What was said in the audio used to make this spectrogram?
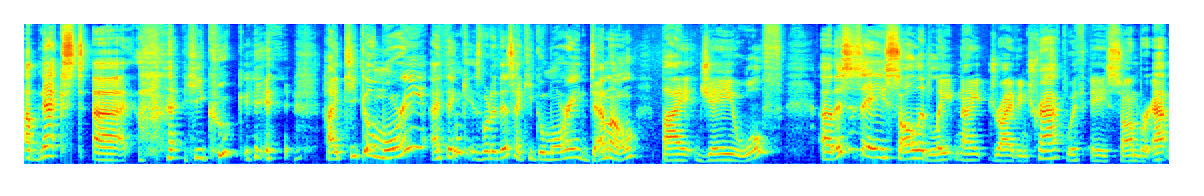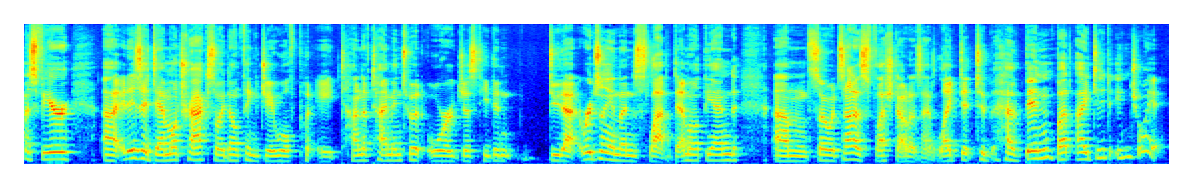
Up next, uh, Hiku- Hikikomori, I think is what it is. Hikikomori demo by Jai Wolf. Uh, this is a solid late night driving track with a somber atmosphere. Uh, it is a demo track, so I don't think Jai Wolf put a ton of time into it, or just he didn't do that originally and then slap demo at the end. Um, so it's not as fleshed out as I'd liked it to have been, but I did enjoy it.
